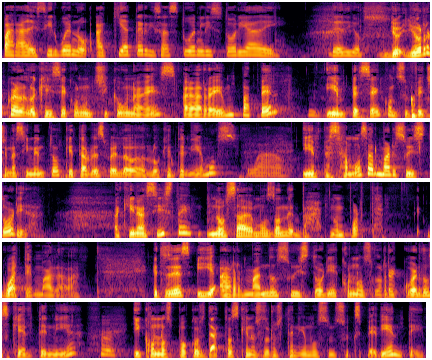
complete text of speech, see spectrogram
Para decir, bueno, aquí aterrizas tú en la historia de, de Dios. Yo, yo recuerdo lo que hice con un chico una vez. Agarré un papel y empecé con su fecha de nacimiento, que tal vez fue lo, lo que teníamos. Wow. Y empezamos a armar su historia. Aquí naciste, no sabemos dónde, va, no importa. Guatemala, va. Entonces, y armando su historia con los recuerdos que él tenía y con los pocos datos que nosotros teníamos en su expediente.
